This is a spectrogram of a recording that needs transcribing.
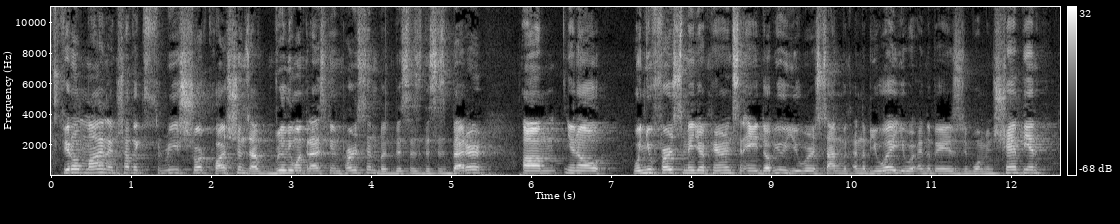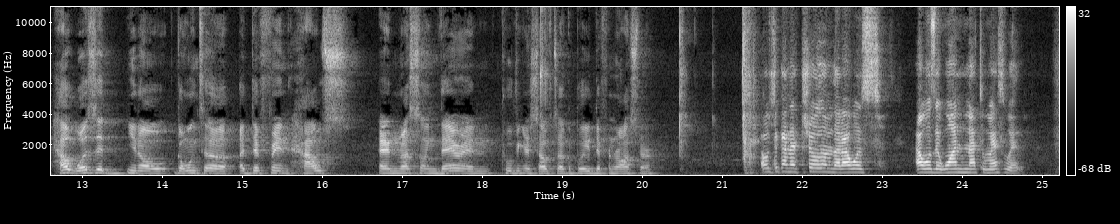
If you don't mind, I just have like three short questions. I really wanted to ask you in person, but this is this is better. Um, you know, when you first made your appearance in AEW, you were signed with NWA. You were NWA's Women's Champion. How was it, you know, going to a different house and wrestling there and proving yourself to a completely different roster? I was gonna show them that I was I was the one not to mess with.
